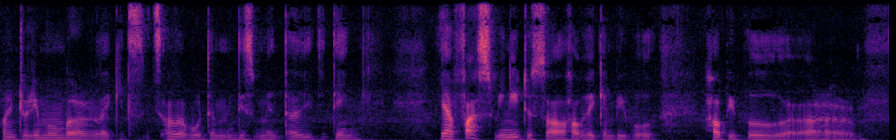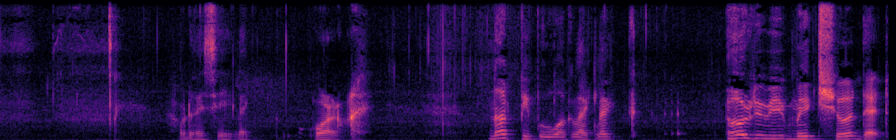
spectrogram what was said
point to remember like it's it's all about the this mentality thing. Yeah first we need to solve how we can people how people are how do i say like work. Not people work like like how do we make sure that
